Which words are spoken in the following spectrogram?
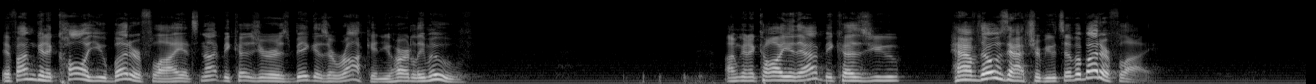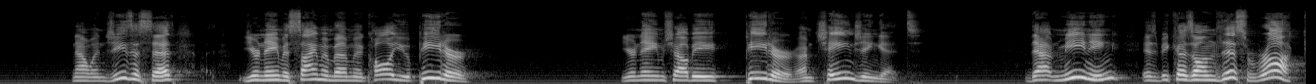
If I'm going to call you butterfly, it's not because you're as big as a rock and you hardly move. I'm going to call you that because you have those attributes of a butterfly. Now, when Jesus said, Your name is Simon, but I'm going to call you Peter, your name shall be Peter. I'm changing it. That meaning is because on this rock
